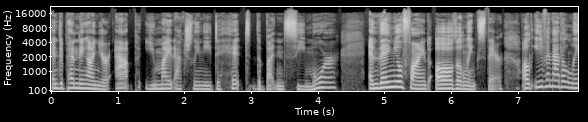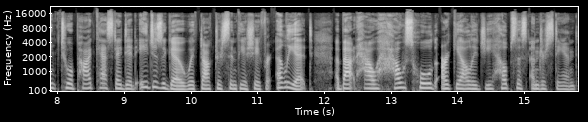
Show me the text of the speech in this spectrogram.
and depending on your app, you might actually need to hit the button See More, and then you'll find all the links there. I'll even add a link to a podcast I did ages ago with Dr. Cynthia Shafer Elliott about how household archaeology helps us understand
